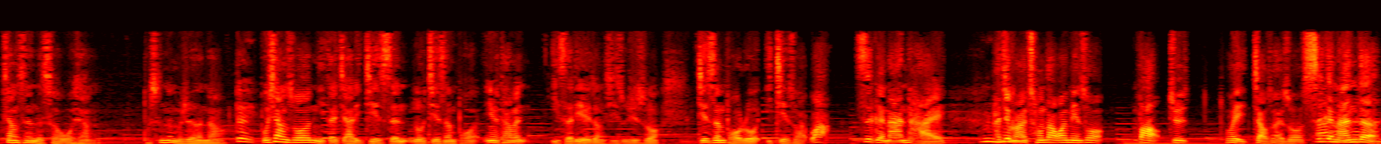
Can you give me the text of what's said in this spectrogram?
降生的时候，我想。不不是那么热闹。对，不像说你在家里接生，如果接生婆，因为他们以色列有一种习俗，就是说接生婆如果一接出来，哇，是个男孩，嗯、他就赶快冲到外面说抱，就会叫出来说是个男的，啊、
